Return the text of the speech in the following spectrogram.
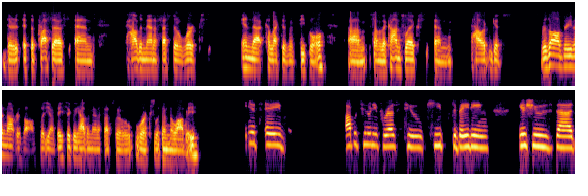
there it's a process and how the manifesto works in that collective of people um, some of the conflicts and how it gets resolved or even not resolved. But yeah, basically how the manifesto works within the lobby. It's a opportunity for us to keep debating issues that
